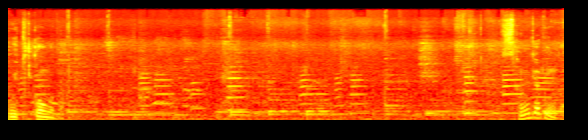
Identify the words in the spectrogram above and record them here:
고기 두꺼운 거 봐. 삼겹인가?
